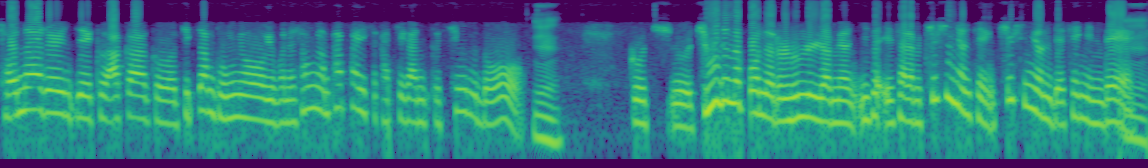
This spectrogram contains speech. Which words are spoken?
전화를 이제 그 아까 그 직장 동료 이번에 성남 파파이스 같이 간 그 친구도 예. 그 주, 주민등록번호를 누르려면 이, 사- 이 사람은 70년생, 70년대 생인데 예.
